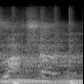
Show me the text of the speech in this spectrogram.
destruction.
